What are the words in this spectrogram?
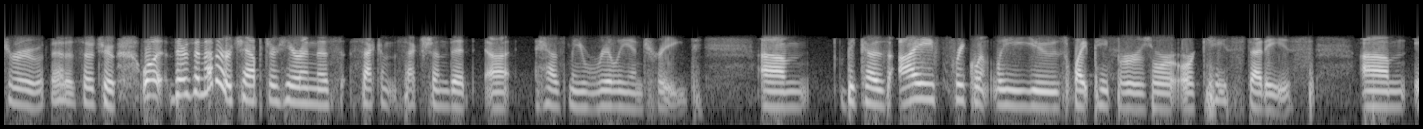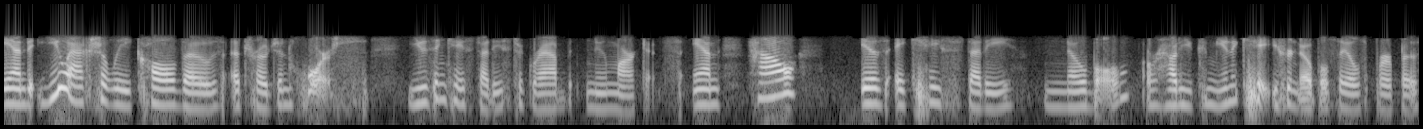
true. That is so true. Well, there's another chapter here in this second section that uh, has me really intrigued. Um, because I frequently use white papers or, or case studies, um, and you actually call those a Trojan horse, using case studies to grab new markets. And how is a case study noble, or how do you communicate your noble sales purpose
